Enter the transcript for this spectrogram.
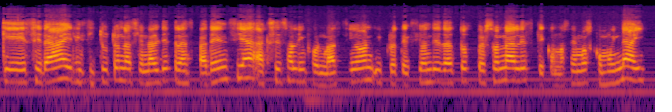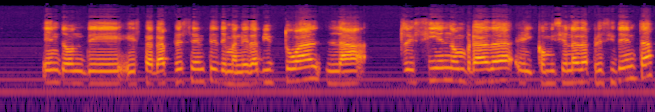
que será el Instituto Nacional de Transparencia, Acceso a la Información y Protección de Datos Personales, que conocemos como INAI, en donde estará presente de manera virtual la recién nombrada eh, comisionada presidenta,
